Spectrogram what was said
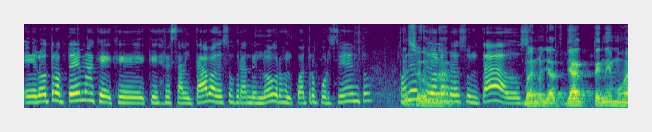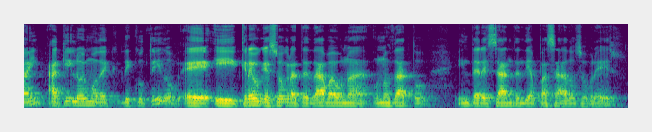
El otro tema que, que, resaltaba de esos grandes logros, el 4%, ¿Cuáles han sido los resultados? Bueno, ya, ya tenemos ahí, aquí lo hemos discutido eh, y creo que Sócrates daba una, unos datos interesante el día pasado sobre eso.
